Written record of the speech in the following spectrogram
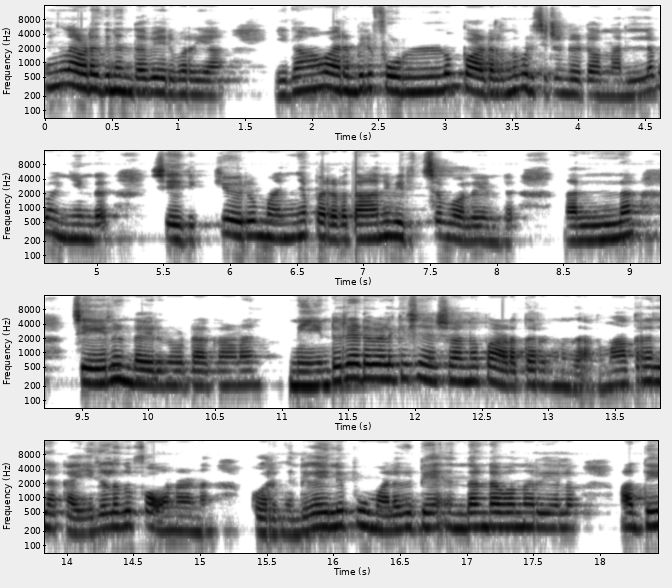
നിങ്ങൾ അവിടെ ഇതിനെന്താ പേര് പറയുക ഇതാ വരമ്പിൽ ഫുള്ളും പടർന്നു പിടിച്ചിട്ടുണ്ട് കേട്ടോ. നല്ല ഭംഗിയുണ്ട്. ശരിക്കും ഒരു മഞ്ഞ പരവതാനി വിരിച്ച പോലെയുണ്ട്. നല്ല ചേലുണ്ടായിരുന്നു കേട്ടോ കാണാൻ. നീണ്ടൊരു ഇടവേളയ്ക്ക് ശേഷമാണ് പാടത്തിറങ്ങുന്നത്. അത് മാത്രമല്ല കയ്യിലുള്ളത് ഫോണാണ് കുരങ്ങന്റെ കയ്യിൽ പൂമാല കിട്ടിയ എന്താ ഉണ്ടാവുക അറിയാലോ അതേ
